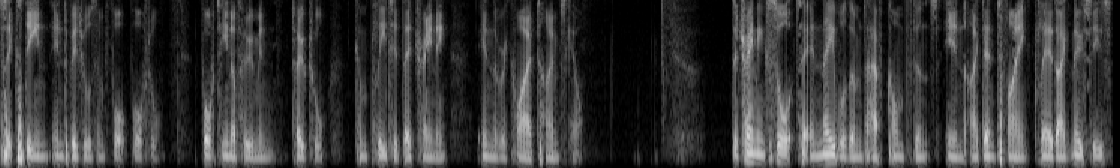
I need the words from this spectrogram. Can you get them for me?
16 individuals in Fort Portal, 14 of whom in total completed their training in the required timescale. The training sought to enable them to have confidence in identifying clear diagnoses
